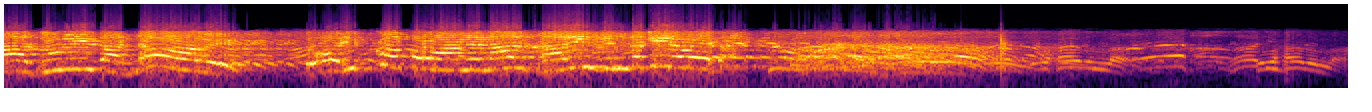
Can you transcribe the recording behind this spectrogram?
معذوری کا نہ آئے تو ایک پروانے نال ساری زندگی رہے۔ سبحان اللہ سبحان اللہ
